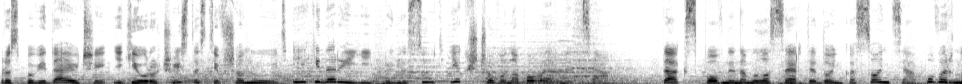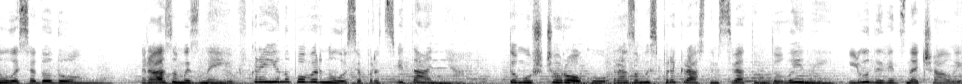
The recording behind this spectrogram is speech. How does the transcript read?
розповідаючи, які урочистості вшанують і які дари їй принесуть, якщо вона повернеться. Так, сповнена милосердя донька сонця повернулася додому. Разом із нею в країну повернулося процвітання. Тому щороку разом із прекрасним святом долини люди відзначали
